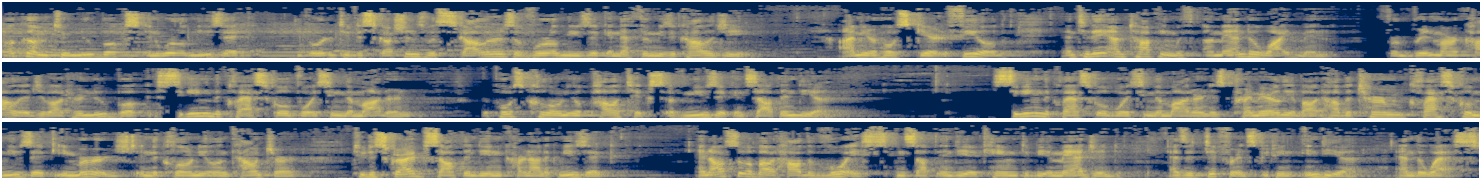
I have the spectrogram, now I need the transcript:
Welcome to New Books in World Music, devoted to discussions with scholars of world music and ethnomusicology. I'm your host, Garrett Field, and today I'm talking with Amanda Weidman from Bryn Mawr College about her new book, Singing the Classical, Voicing the Modern The Post Colonial Politics of Music in South India. Singing the Classical, Voicing the Modern is primarily about how the term classical music emerged in the colonial encounter to describe South Indian Carnatic music, and also about how the voice in South India came to be imagined as a difference between India and the West.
